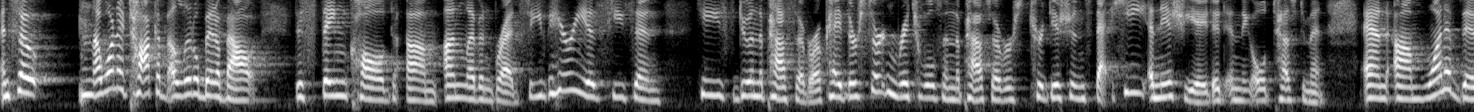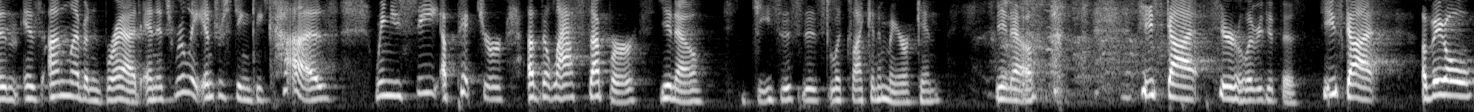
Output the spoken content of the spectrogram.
And so I want to talk a little bit about this thing called um, unleavened bread. So you, here he is, he's in he's doing the Passover. Okay. There's certain rituals in the Passover traditions that he initiated in the Old Testament. And, um, one of them is unleavened bread. And it's really interesting because when you see a picture of the Last Supper, you know, Jesus is, looks like an American, you know, he's got, here, let me get this. He's got a big old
